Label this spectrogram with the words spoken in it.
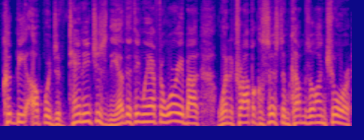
could be upwards of 10 inches. And the other thing we have to worry about when a tropical system comes onshore,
